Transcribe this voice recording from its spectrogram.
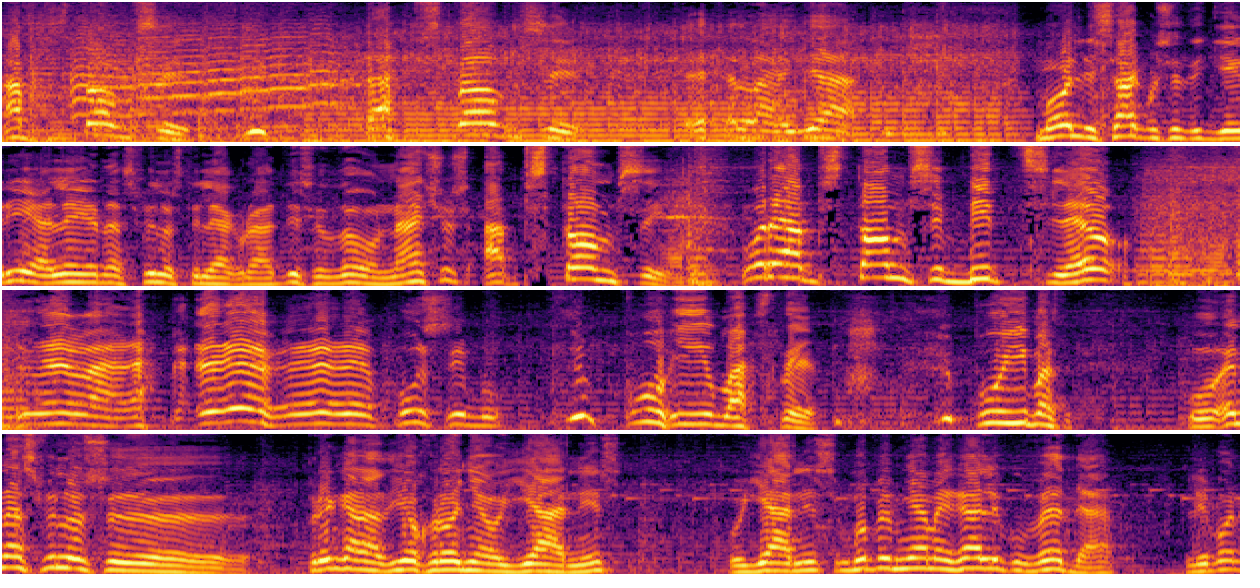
Απστόμψη. Απστόμψη. Έλα, γεια. Μόλις άκουσε την κυρία Λέει ένας φίλος τηλεακροατής εδώ ο Νάσιος Απστόμψη Ωραία απστόμψη μπιτς λέω ε, ε, ε, Πούσι μου. Πού είμαστε; Πού είμαστε; Ένας φίλος πριν κάνα δύο χρόνια ο Γιάννης Ο Γιάννης μου είπε μια μεγάλη κουβέντα. Λοιπόν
